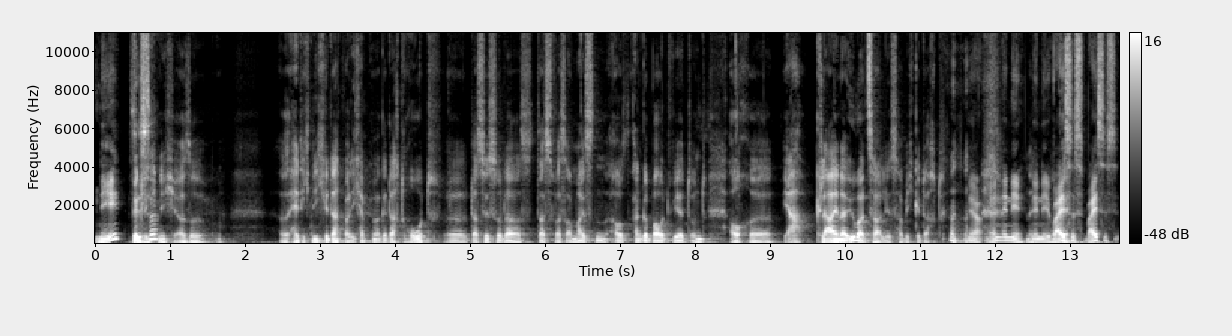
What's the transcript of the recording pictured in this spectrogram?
Nee, Wirklich siehste? nicht. Also, also hätte ich nicht gedacht, weil ich habe immer gedacht, Rot, äh, das ist so das, das was am meisten aus, angebaut wird und auch, äh, ja, klar in der Überzahl ist, habe ich gedacht. Ja, nee, nee, nee, nee, nee. okay. Weiß, ist, weiß, ist,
